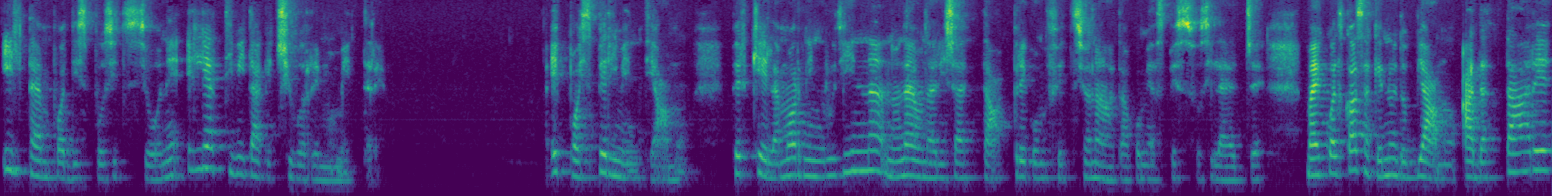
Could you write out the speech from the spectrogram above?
il tempo a disposizione e le attività che ci vorremmo mettere. E poi sperimentiamo, perché la morning routine non è una ricetta preconfezionata, come spesso si legge, ma è qualcosa che noi dobbiamo adattare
